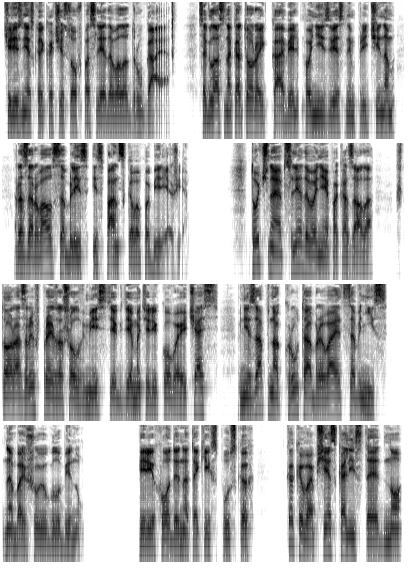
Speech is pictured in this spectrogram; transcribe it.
через несколько часов последовала другая, согласно которой кабель по неизвестным причинам разорвался близ испанского побережья. Точное обследование показало, что разрыв произошел в месте, где материковая часть внезапно круто обрывается вниз, на большую глубину. Переходы на таких спусках, как и вообще скалистое дно,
